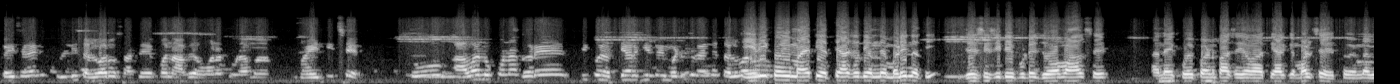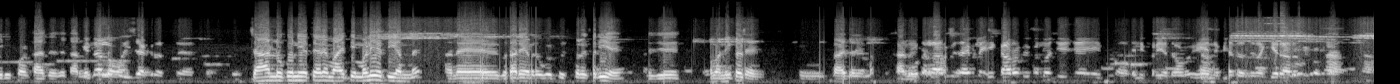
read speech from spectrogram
કહી શકાય કે ખુલ્લી સલવારો સાથે પણ આવે હોવાના થોડામાં માહિતી છે. તો આવા લોકોના ઘરે કોઈ અત્યાર કે કઈ મળ્યું કારણ કે તલવાર એવી કોઈ માહિતી અત્યાર સુધી અમને મળી નથી. જે સીસીટીવી ફૂટેજ જોવામાં આવશે અને કોઈ પણ પાસે હથિયાર કે મળશે તો એમના વિરુદ્ધ પણ કાયદેસર કેટલા લોકો ઇજાગ્રસ્ત થયા ચાર લોકોની અત્યારે માહિતી મળી હતી અમને અને વધારે અમે લોકો પૂછપરછ કરીએ. જે નીકળે તો કાયદે એમાં કાર્યવાહી કરવામાં એટલે એક આરોપી પેલો જે છે એની ફરિયાદ વાળો એ ને બીજા દસ અગિયાર આરોપી હા, હા.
